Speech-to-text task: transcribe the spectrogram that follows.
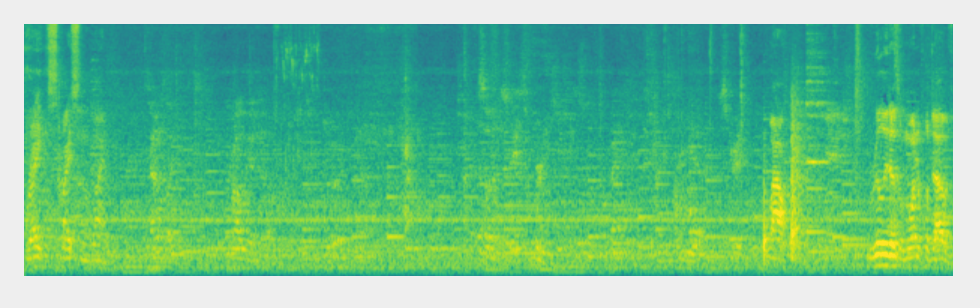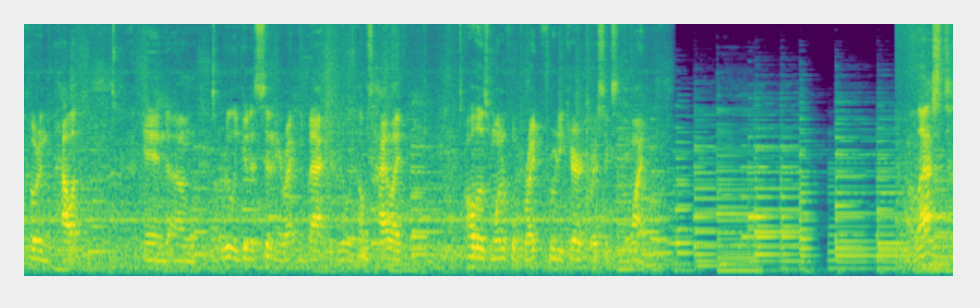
bright spice in the wine. Sounds like probably Wow. Really does a wonderful job of coating the palate and um, really good acidity right in the back that really helps highlight all those wonderful bright fruity characteristics in the wine. last,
